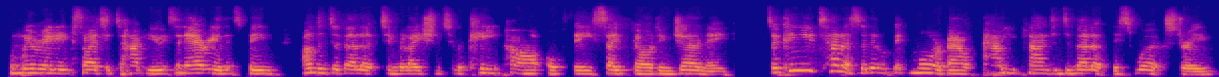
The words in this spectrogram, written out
And we're really excited to have you. It's an area that's been underdeveloped in relation to a key part of the safeguarding journey. So, can you tell us a little bit more about how you plan to develop this work stream?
